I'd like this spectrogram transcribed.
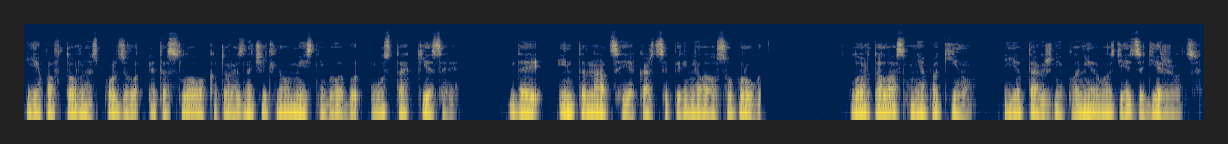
Я повторно использовал это слово, которое значительно уместнее было бы в устах кесаря. Да и интонации я, кажется, переняла у супруга. Лорд Алас меня покинул, и я также не планировал здесь задерживаться.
